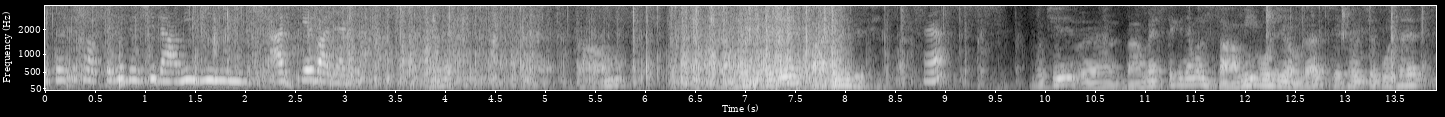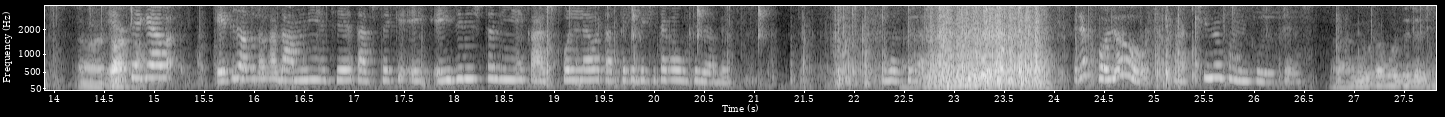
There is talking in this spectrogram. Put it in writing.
এটা হচ্ছে সব থেকে বেশি দামি জিনিস আজকের বাজারে। মানে হ্যাঁ? বলছি দামের থেকে যেমন দামি বলি আমরা সেটা হচ্ছে বোঝায় থেকে এটা যত টাকা দাম নিয়েছে তার থেকে এই এই জিনিসটা নিয়ে কাজ করলে আবার তার থেকে বেশি টাকা উঠে যাবে। হচ্ছে এটা খোলো পারছি না তো আমি খুলতে আমি ওটা বলতে চাইছি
